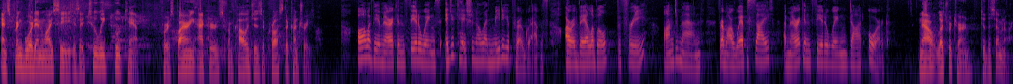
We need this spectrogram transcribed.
And Springboard NYC is a two week boot camp for aspiring actors from colleges across the country. All of the American Theater Wing's educational and media programs are available for free, on demand, from our website, americantheaterwing.org. Now, let's return to the seminar.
